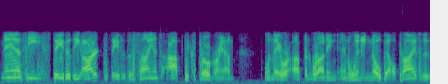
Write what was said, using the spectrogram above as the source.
snazzy, state of the art, state of the science optics program when they were up and running and winning Nobel prizes.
